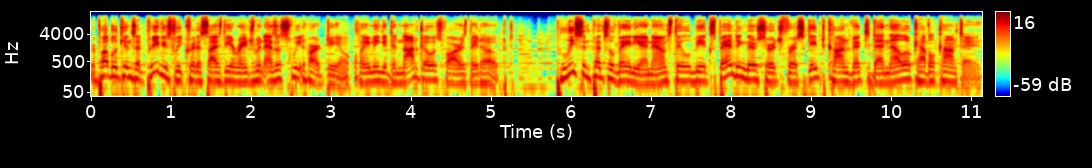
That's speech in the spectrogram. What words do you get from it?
Republicans had previously criticized the arrangement as a sweetheart deal, claiming it did not go as far as they'd hoped. Police in Pennsylvania announced they will be expanding their search for escaped convict Danilo Cavalcante.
